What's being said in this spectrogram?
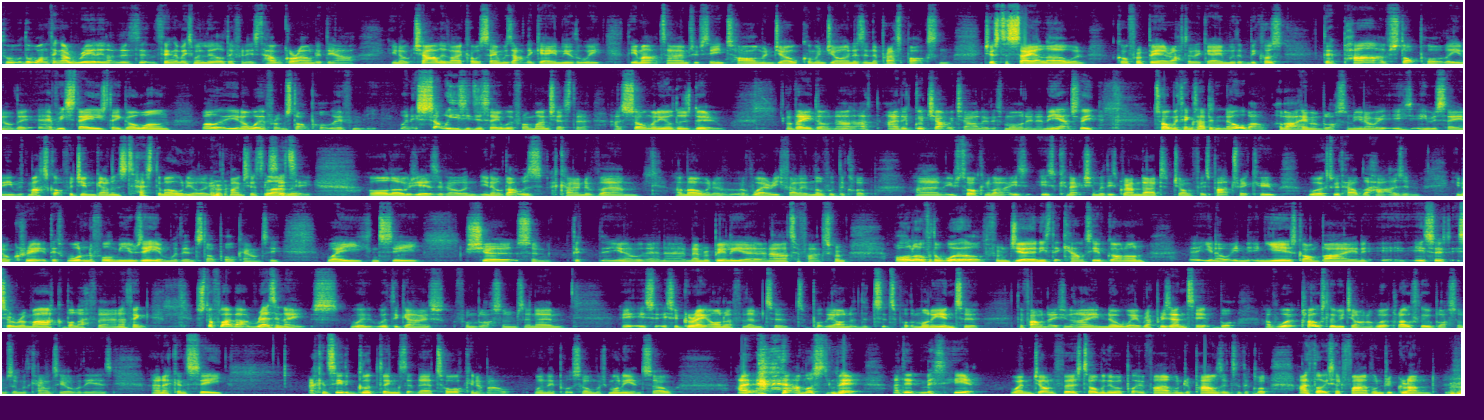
the, the one thing I really like, the, th- the thing that makes them a little different is how grounded they are. You know, Charlie, like I was saying, was at the game the other week. The amount of times we've seen Tom and Joe come and join us in the press box and just to say hello and go for a beer after the game with them because they're part of Stockport. They, you know, they, every stage they go on. Well, you know, we're from Stockport. We're from when it's so easy to say we're from Manchester, as so many others do. They don't. Now, I, I had a good chat with Charlie this morning, and he actually told me things I didn't know about about him and Blossom. You know, he, he was saying he was mascot for Jim Gannon's testimonial against Manchester City all those years ago, and you know that was a kind of um, a moment of, of where he fell in love with the club. Um, he was talking about his, his connection with his granddad, John Fitzpatrick, who works with Help the Hatters and you know created this wonderful museum within Stockport County, where you can see shirts and the you know and uh, memorabilia and artifacts from all over the world, from journeys that county have gone on, uh, you know, in, in years gone by, and it, it, it's a, it's a remarkable effort, and I think stuff like that resonates with, with the guys from Blossoms, and um, it's it's a great honour for them to, to put the honor to, to put the money into the foundation. I in no way represent it, but I've worked closely with John, I've worked closely with Blossoms and with County over the years, and I can see I can see the good things that they're talking about when they put so much money in. So I I must admit I did miss here when John first told me they were putting five hundred pounds into the club. I thought he said five hundred grand. Oh,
